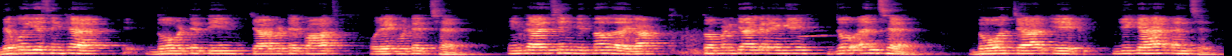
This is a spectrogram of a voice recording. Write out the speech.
देखो ये संख्या है, दो बटे तीन, चार बटे पाँच और एक बटे छ इनका एलसीएम कितना हो जाएगा? तो अपन क्या करेंगे? जो अंश है, दो, चार, एक, ये क्या है? अंश है।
